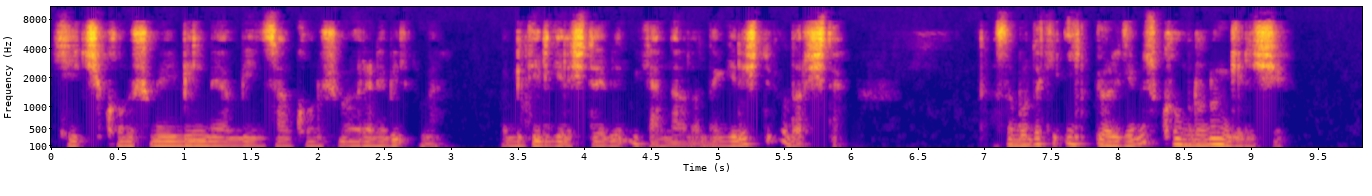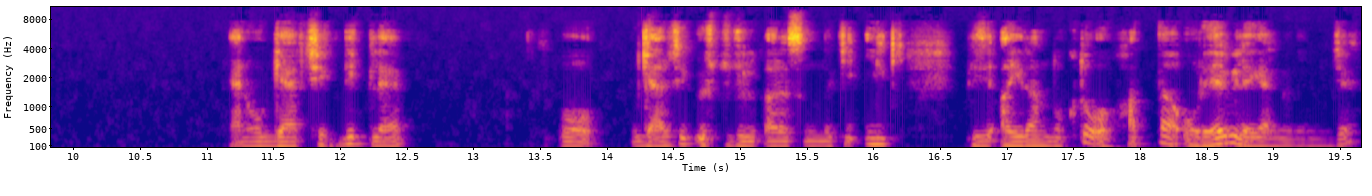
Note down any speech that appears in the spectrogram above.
hiç konuşmayı bilmeyen bir insan konuşma öğrenebilir mi? Bir dil geliştirebilir mi kendi aralarında? Geliştiriyorlar işte. Aslında buradaki ilk gölgemiz kumrunun gelişi. Yani o gerçeklikle o gerçek üstücülük arasındaki ilk bizi ayıran nokta o. Hatta oraya bile gelmeden önce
